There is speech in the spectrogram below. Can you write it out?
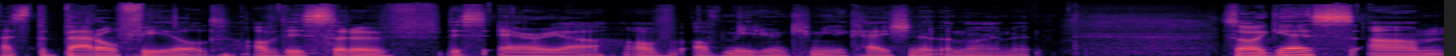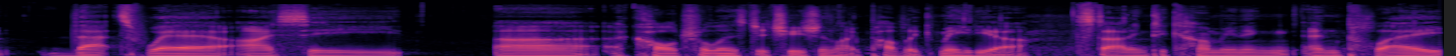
that's the battlefield of this sort of this area of, of media and communication at the moment. So I guess um, that's where I see uh, a cultural institution like public media starting to come in and, and play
